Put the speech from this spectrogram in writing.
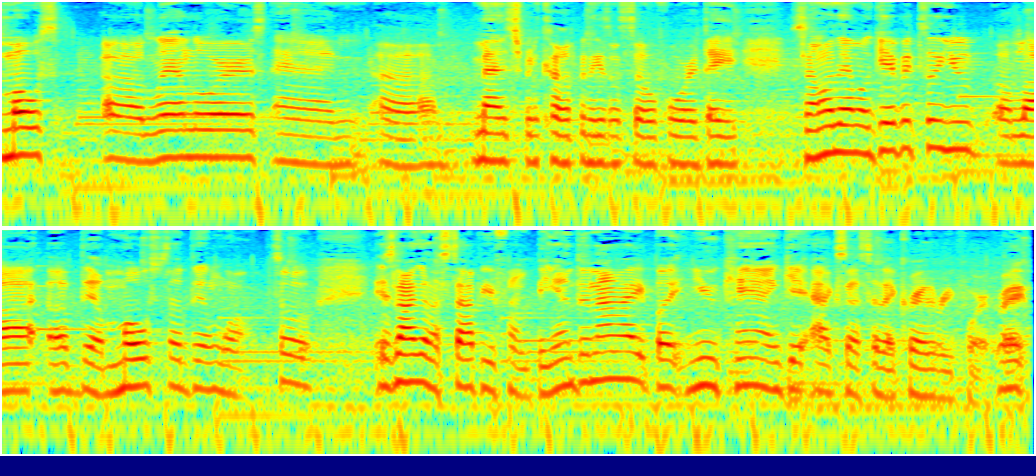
Most uh, landlords and uh, management companies and so forth. They some of them will give it to you, a lot of them, most of them won't. So it's not going to stop you from being denied, but you can get access to that credit report, right?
